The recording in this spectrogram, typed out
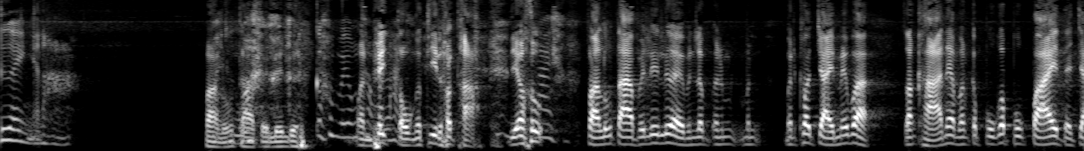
เรื่อยๆอย่างเงี้ยละค่ะฟังหลวงตาไปเรื่อยๆมันไม่ตรงกับที่เราถามเดี๋ยวฟังหลวงตาไปเรื่อยๆมันมันมันมันเข้าใจไหมว่าสังขารเนี่ยมันก็ปรุงก็ปรุงไป แต่ใจ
